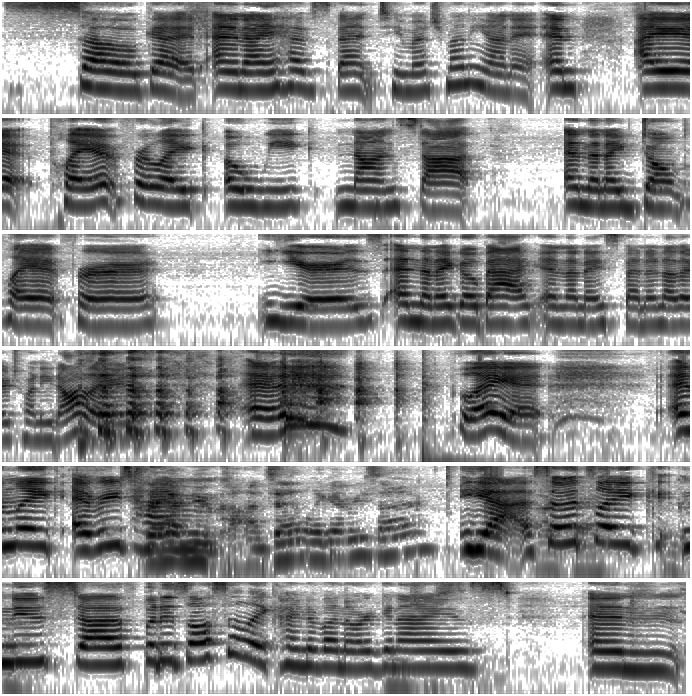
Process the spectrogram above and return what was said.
so good. And I have spent too much money on it. And I play it for like a week nonstop and then I don't play it for years and then I go back and then I spend another $20 and play it. And like every time they have new content like every time? yeah, so it's like okay. new stuff, but it's also like kind of unorganized and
